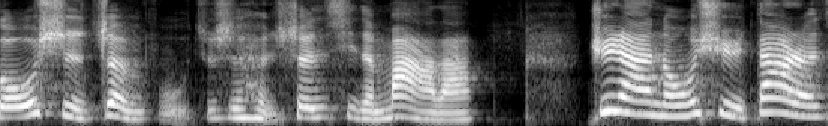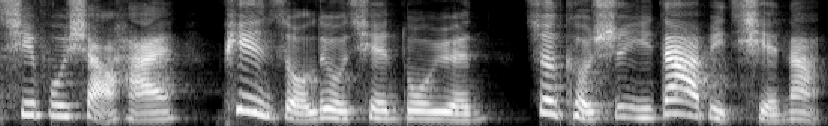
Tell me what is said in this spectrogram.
狗屎政府就是很生气的骂啦，居然容许大人欺负小孩，骗走六千多元，这可是一大笔钱呐！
